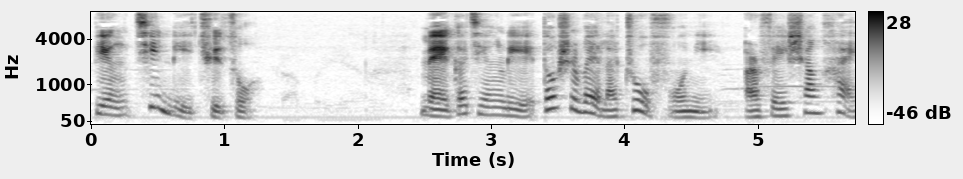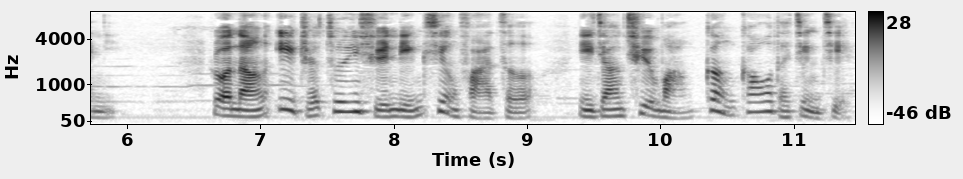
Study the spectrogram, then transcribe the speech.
并尽力去做。每个经历都是为了祝福你，而非伤害你。若能一直遵循灵性法则，你将去往更高的境界。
